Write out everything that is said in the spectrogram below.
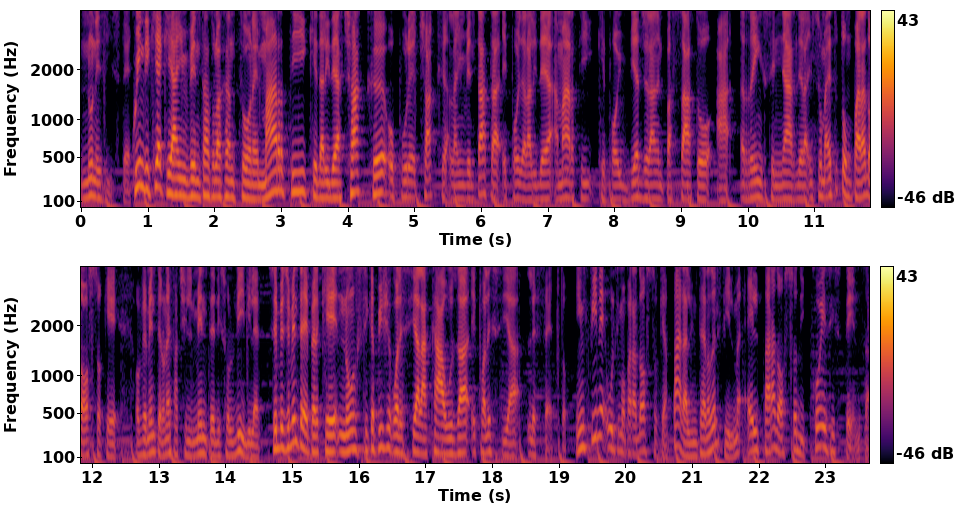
non esiste. Quindi chi è che ha inventato la canzone? Marty che dà l'idea a Chuck oppure Chuck l'ha inventata e poi darà l'idea a Marty che poi viaggerà nel passato a reinsegnargliela? Insomma è tutto un paradosso che ovviamente non è facilmente risolvibile, semplicemente perché non si capisce quale sia la causa e quale sia l'effetto. Infine ultimo paradosso che appare all'interno del film è il paradosso di coesistenza.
